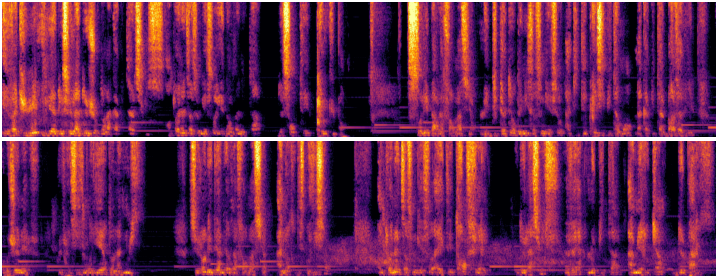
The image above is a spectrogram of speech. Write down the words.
Évacué il y a de cela deux jours dans la capitale suisse, Antoinette Sassou Nguesso est dans un état de santé préoccupant. Sonné par l'information, le dictateur Denis Sassou Nguesso a quitté précipitamment la capitale Brazzaville pour Genève, plus précisément hier dans la nuit. Selon les dernières informations à notre disposition, Antoinette Sassou Nguesso a été transférée de la Suisse vers l'hôpital américain de Paris.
